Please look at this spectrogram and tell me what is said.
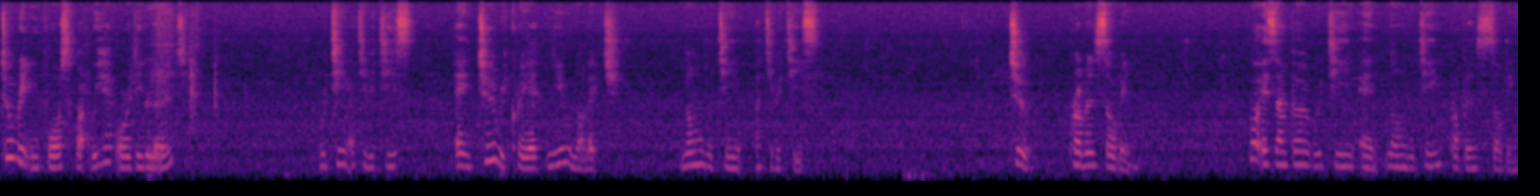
To reinforce what we have already learned, routine activities and to recreate new knowledge, non-routine activities. 2. Problem solving. For example, routine and non-routine problem solving.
